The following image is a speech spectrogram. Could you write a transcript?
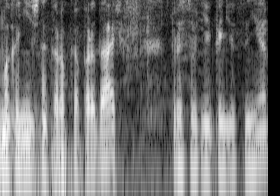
Механічна коробка передач, присутній кондиціонер.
